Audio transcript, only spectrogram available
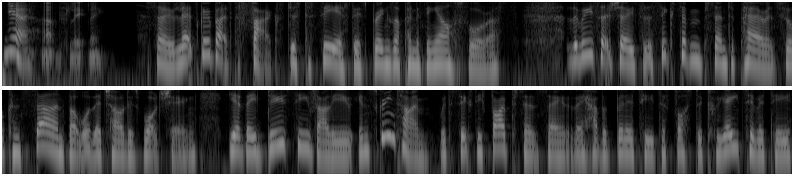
Yeah, absolutely. So let's go back to the facts just to see if this brings up anything else for us. The research shows that 67% of parents feel concerned about what their child is watching, yet they do see value in screen time, with 65% saying that they have ability to foster creativity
